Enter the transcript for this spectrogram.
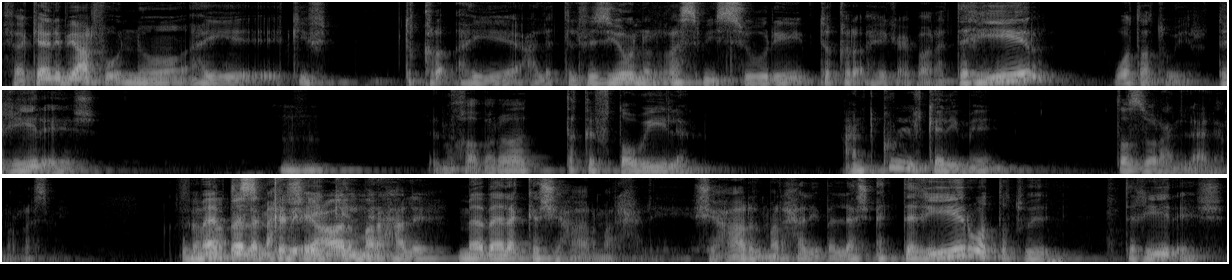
فكانوا بيعرفوا إنه هي كيف بتقرا هي على التلفزيون الرسمي السوري بتقرأ هيك عباره تغيير وتطوير. تغيير إيش؟ المخابرات تقف طويلا. عند كل كلمة تصدر عن الإعلام الرسمي. وما بتسمح كشعار مرحلة. ما بالك كشعار مرحلة. شعار المرحلة بلش التغيير والتطوير. تغيير إيش؟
